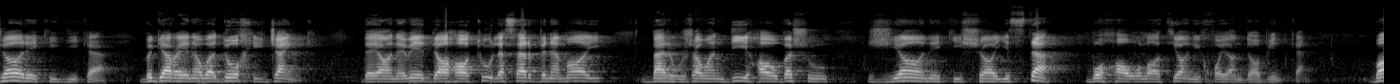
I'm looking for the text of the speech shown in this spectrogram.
جارێکی دیکە بگەڕێنەوە دۆخی جەنگ، دەیانەوێت داهاتوو لەسەر بنەمای بەرژەوەندی هاوبەش و ژیانێکی شایستە بۆ هاووڵاتیانی خۆیان دابین بکەن. با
